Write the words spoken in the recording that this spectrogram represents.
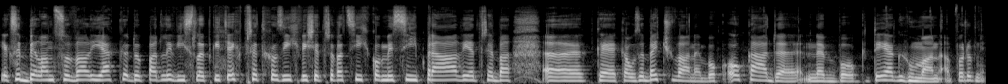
jak si bilancoval, jak dopadly výsledky těch předchozích vyšetřovacích komisí právě třeba ke kauze Bečva nebo k OKD nebo k Diag Human a podobně.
